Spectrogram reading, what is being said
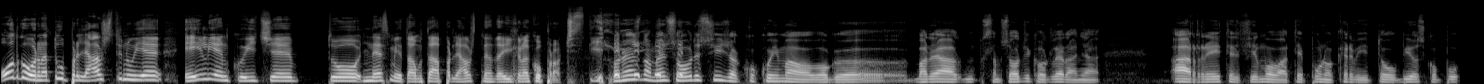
odgovor na tu prljavštinu je alien koji će to ne smije tamo ta prljavština da ih onako pročisti. Pa ne znam, meni se ovdje sviđa koliko ima ovog, uh, bar ja sam se odvikao od gledanja R-rated filmova, te puno krvi to u bioskopu,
